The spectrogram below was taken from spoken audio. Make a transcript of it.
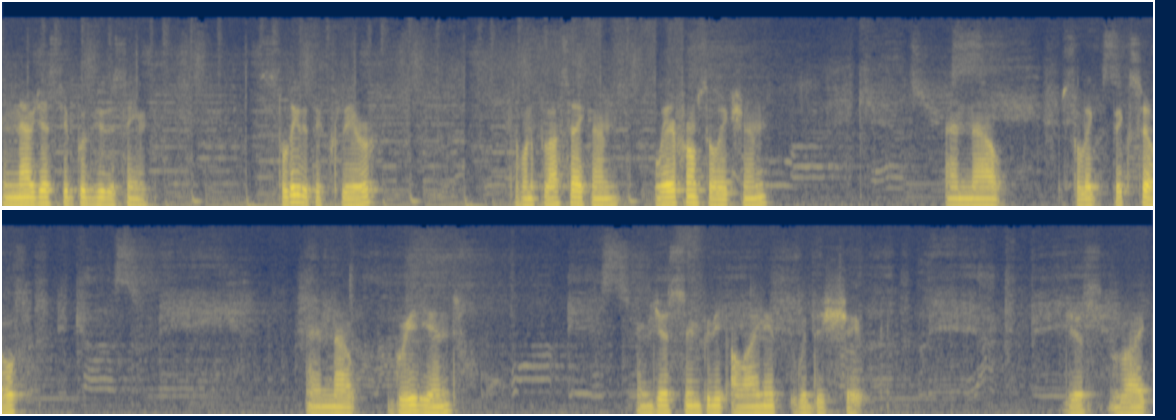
and now just simply do the same. Select the text layer tap on the plus icon. Layer from selection? And now select pixels. And now gradient. And just simply align it with the shape. Just like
